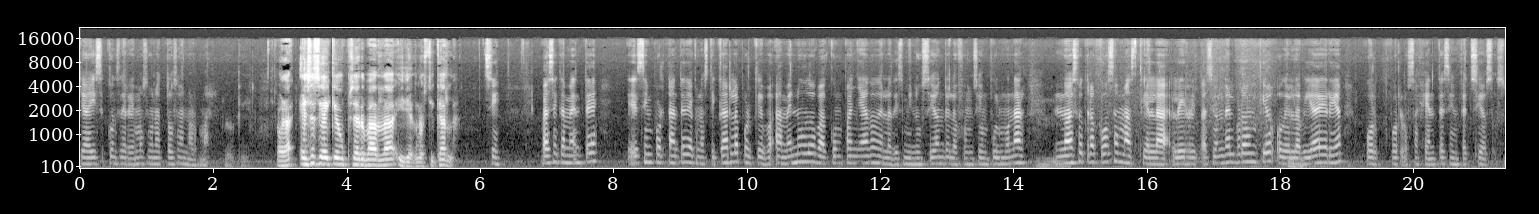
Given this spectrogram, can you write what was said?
ya ahí consideremos una tos anormal. Ahora, esa sí hay que observarla y diagnosticarla. Sí, básicamente es importante diagnosticarla porque a menudo va acompañado de la disminución de la función pulmonar. Mm. No es otra cosa más que la, la irritación del bronquio o de la vía aérea por, por los agentes infecciosos.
